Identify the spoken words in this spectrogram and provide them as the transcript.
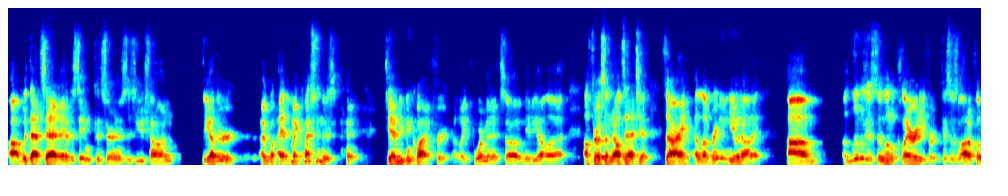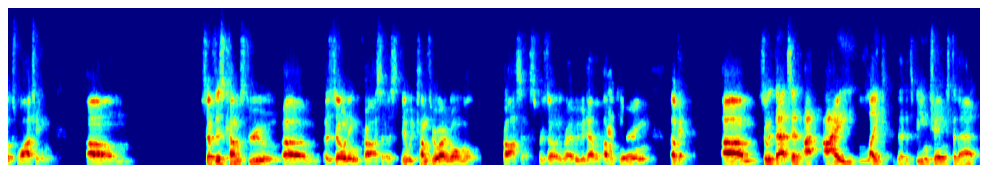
Um, with that said, I have the same concerns as you, Sean. The other, I, I, my question is, Tim, you've been quiet for like four minutes, so maybe I'll uh, I'll throw something else at you. Sorry, I love bringing you in on it. Um, a little, just a little clarity for because there's a lot of folks watching. Um, so if this comes through um, a zoning process, it would come through our normal process for zoning, right? We would have a public hearing. Okay. Um, so with that said, I, I like that it's being changed to that.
